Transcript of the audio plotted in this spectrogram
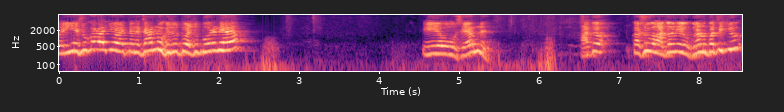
અહીંયા શું કરવા જોયો તને ચાનું કીધું તું, હજુ બોરે આવ્યા? એવું છે એમ ને? હા તો કશું વાંધો નહીં, ઉઘરણ પતી ગયું.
